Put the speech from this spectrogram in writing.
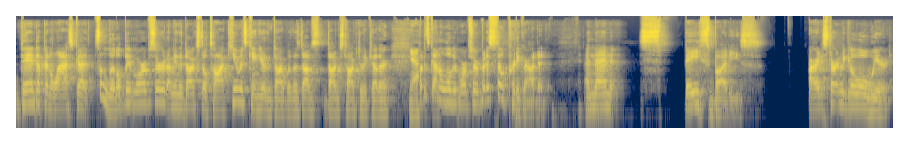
they end up in Alaska. It's a little bit more absurd. I mean, the dogs still talk. Humans can't hear them talk, but those dogs, dogs talk to each other. Yeah. But it's gotten a little bit more absurd, but it's still pretty grounded. And then Space Buddies. All right, it's starting to get a little weird.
